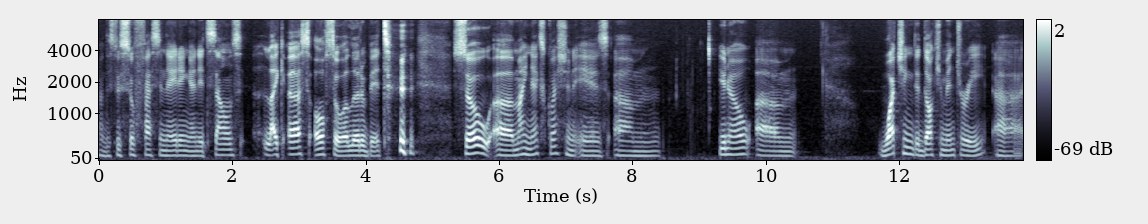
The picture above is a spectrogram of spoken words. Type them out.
Oh, this is so fascinating and it sounds like us also a little bit So uh, my next question is, um, you know, um, watching the documentary, uh,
